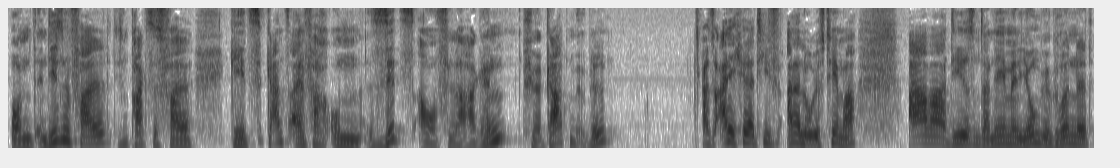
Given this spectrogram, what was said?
Und in diesem Fall, diesem Praxisfall, geht es ganz einfach um Sitzauflagen für Gartenmöbel. Also eigentlich relativ analoges Thema, aber dieses Unternehmen, jung gegründet,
